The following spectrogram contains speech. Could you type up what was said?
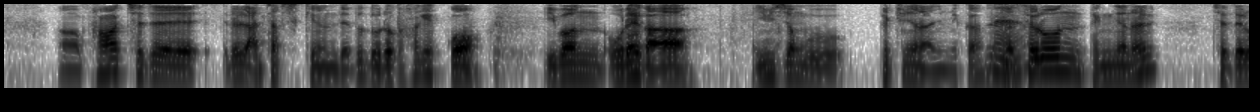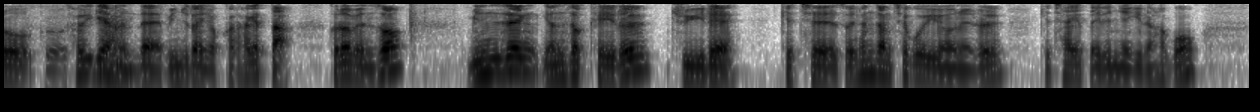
어, 평화 체제를 안착시키는데도 노력을 하겠고 이번 올해가 임시정부 100주년 아닙니까? 그러니까 네. 새로운 100년을 제대로 그 설계하는데 민주당이 역할을 하겠다. 그러면서 민생 연석 회의를 주일에 개최해서 현장 최고위원회를 개최하겠다 이런 얘기를 하고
